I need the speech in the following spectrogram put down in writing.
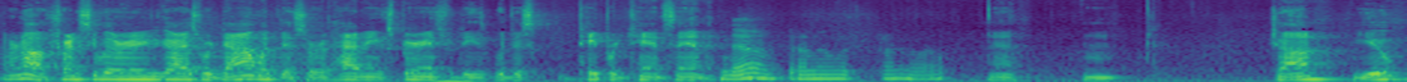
I don't know. I'm trying to see whether any of you guys were down with this or have had any experience with these with this tapered canned salmon. No, I don't know what you're talking about. Yeah. Hmm. John, you?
